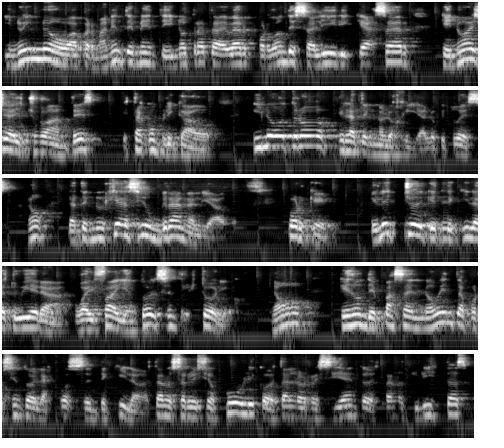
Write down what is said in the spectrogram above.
y no innova permanentemente y no trata de ver por dónde salir y qué hacer que no haya hecho antes, está complicado. Y lo otro es la tecnología, lo que tú decías. ¿no? La tecnología ha sido un gran aliado. ¿Por qué? El hecho de que Tequila tuviera Wi-Fi en todo el centro histórico, ¿no? que es donde pasa el 90% de las cosas en Tequila, donde están los servicios públicos, donde están los residentes, donde están los turistas,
